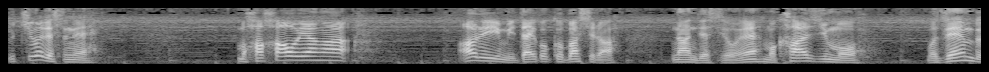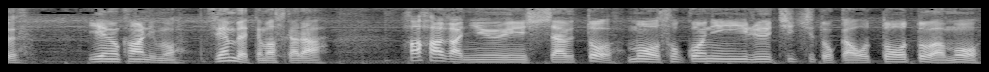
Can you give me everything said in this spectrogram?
うちはですねもう母親がある意味大黒柱なんですよねもう家事ももう全部家の管理も全部やってますから母が入院しちゃうともうそこにいる父とか弟はも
